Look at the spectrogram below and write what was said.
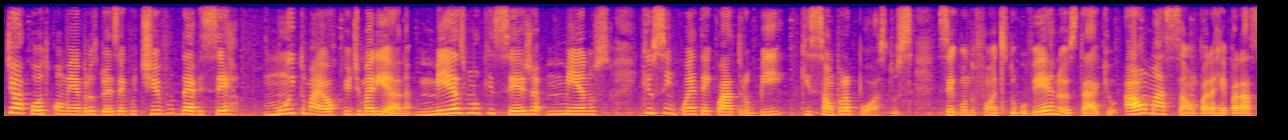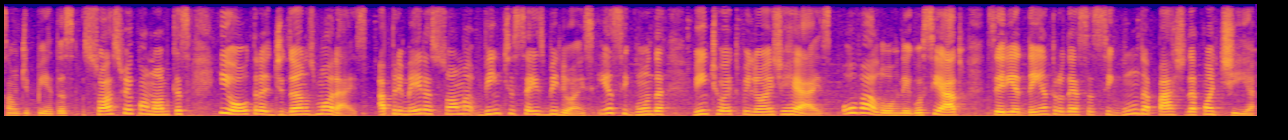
de acordo com membros do executivo, deve ser muito maior que o de Mariana, mesmo que seja menos que os 54 bi que são propostos. Segundo fontes do governo, Eustáquio, há uma ação para reparação de perdas socioeconômicas e outra de danos morais. A primeira soma 26 bilhões e a segunda 28 bilhões de reais. O valor negociado seria dentro dessa segunda parte da quantia.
